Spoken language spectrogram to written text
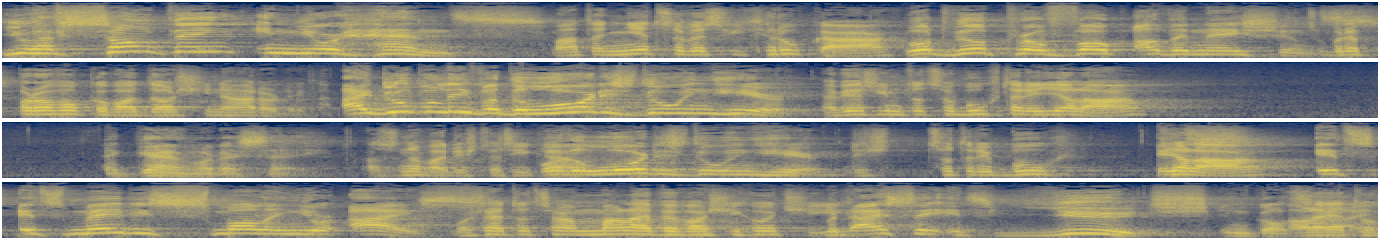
You have something in your hands Máte něco ve svých rukách, what will provoke other nations. co bude provokovat další národy. I do believe what the Lord is doing here. Já věřím to, co Bůh tady dělá, Again, what I say. a znova, když to What říkám, the Lord is doing here. když, co tady Bůh It's, dělá, it's, it's maybe small in your eyes, možná je to třeba malé ve vašich očích, but I say it's huge in God's ale je to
